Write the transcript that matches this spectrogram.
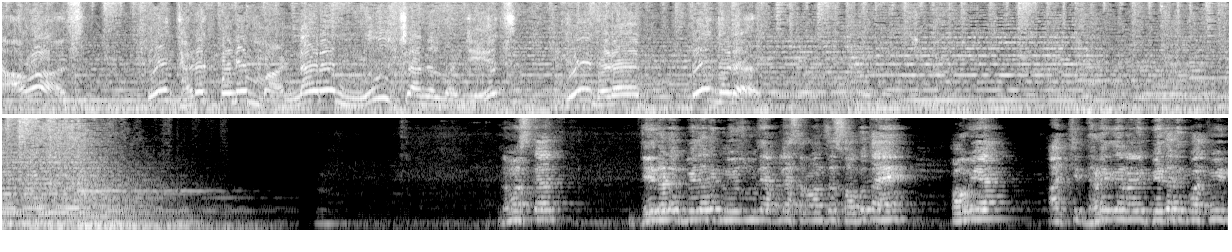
आवाज. बेधडकपणे मांडणारा न्यूज चॅनल म्हणजेच बेधडक बेधडक नमस्कार. जे धडक बेधडक न्यूजमध्ये आपल्या सर्वांचं स्वागत आहे. पाहूया आजची धडक देणारी बेधडक बातमी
